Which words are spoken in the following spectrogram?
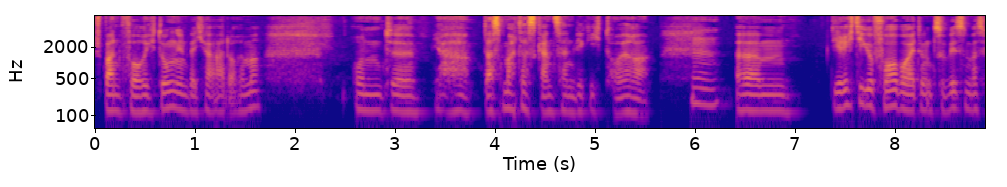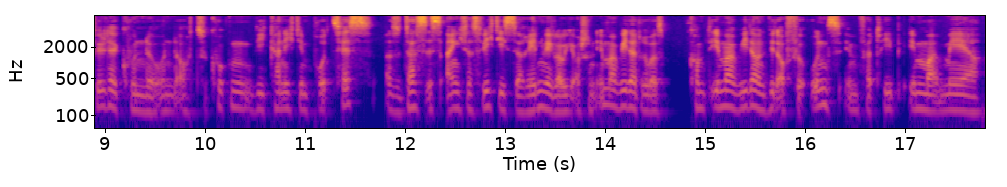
Spannvorrichtungen, in welcher Art auch immer. Und äh, ja, das macht das Ganze dann wirklich teurer. Hm. Ähm, die richtige Vorbereitung, zu wissen, was will der Kunde und auch zu gucken, wie kann ich den Prozess, also das ist eigentlich das Wichtigste, da reden wir, glaube ich, auch schon immer wieder drüber. Es kommt immer wieder und wird auch für uns im Vertrieb immer mehr.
